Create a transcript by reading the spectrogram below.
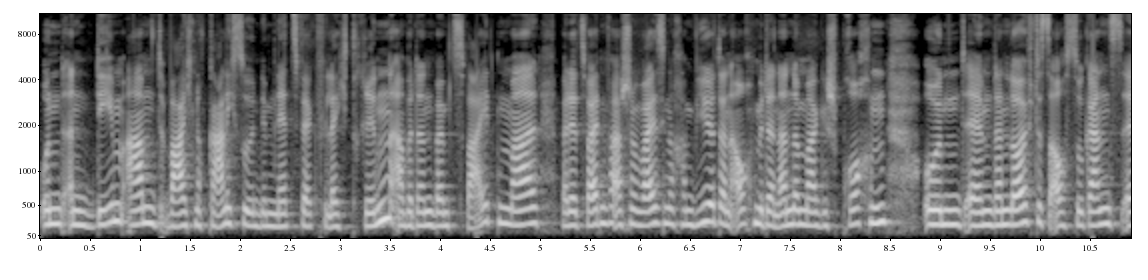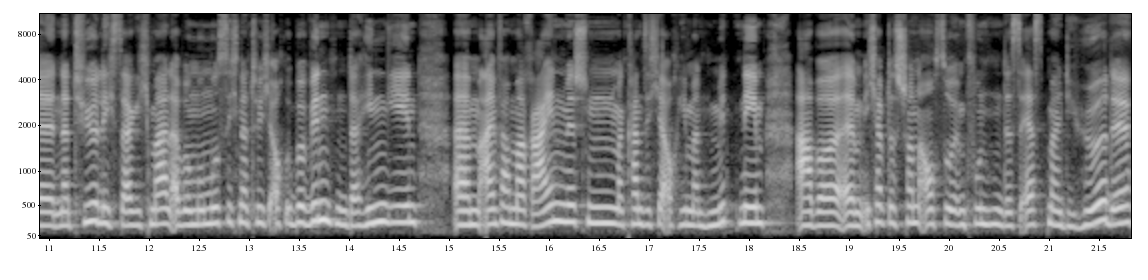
Und an dem Abend war ich noch gar nicht so in dem Netzwerk vielleicht drin. Aber dann beim zweiten Mal, bei der zweiten Veranstaltung, weiß ich noch, haben wir dann auch miteinander mal gesprochen. Und ähm, dann läuft es auch so ganz äh, natürlich, sage ich mal, aber man muss sich natürlich auch überwinden, dahin gehen, ähm, einfach mal reinmischen. Man kann sich ja auch jemanden mitnehmen, aber ähm, ich habe das schon auch so empfunden, dass erstmal die Hürde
